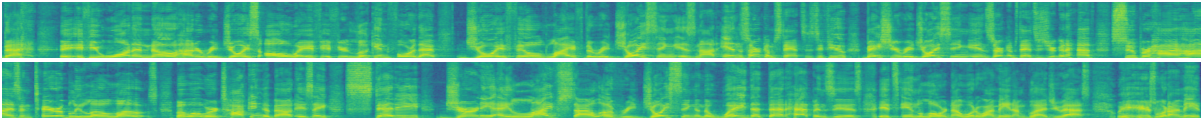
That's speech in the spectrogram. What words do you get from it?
That, if you want to know how to rejoice always, if, if you're looking for that joy filled life, the rejoicing is not in circumstances. If you base your rejoicing in circumstances, you're going to have super high highs and terribly low lows. But what we're talking about is a steady journey, a lifestyle of rejoicing. And the way that that happens is it's in the Lord. Now, what do I mean? I'm glad you asked. Here's what I mean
